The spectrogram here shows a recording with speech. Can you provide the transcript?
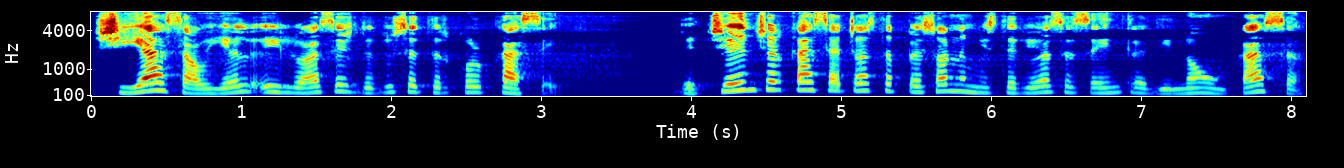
și ea sau el îi luase și deduse târcul casei. De ce încercase această persoană misterioasă să intre din nou în casă?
